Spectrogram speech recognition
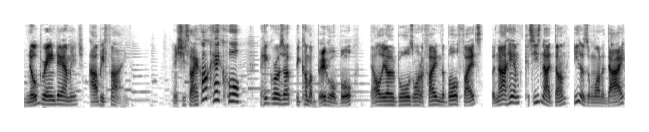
no brain damage. I'll be fine. And she's like, "Okay, cool." He grows up, become a big old bull, and all the other bulls want to fight in the bullfights, but not him, cause he's not dumb. He doesn't want to die.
